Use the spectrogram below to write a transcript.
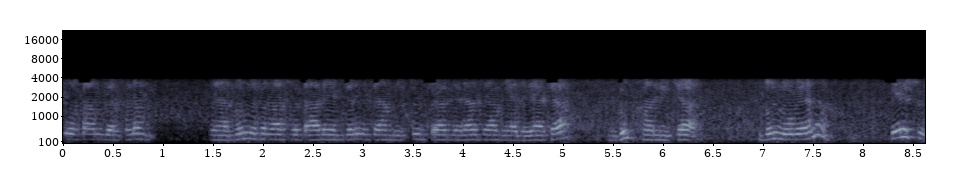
दोषान दर्शनम। द्वंद समाज बता रहे हैं, जन्म क्या मृत्यु क्या जरा क्या व्याधया क्या दुख हानि क्या द्वंद हो गया ना? तेसु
